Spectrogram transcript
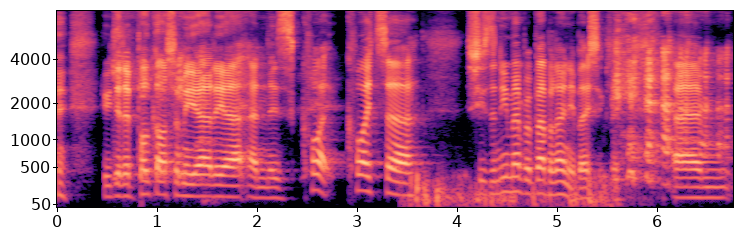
who did a podcast with me earlier and is quite quite. Uh, she's the new member of Babylonia, basically. Um,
